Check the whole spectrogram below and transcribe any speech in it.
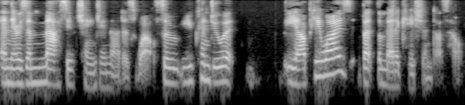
and there is a massive change in that as well. So you can do it ERP wise, but the medication does help.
